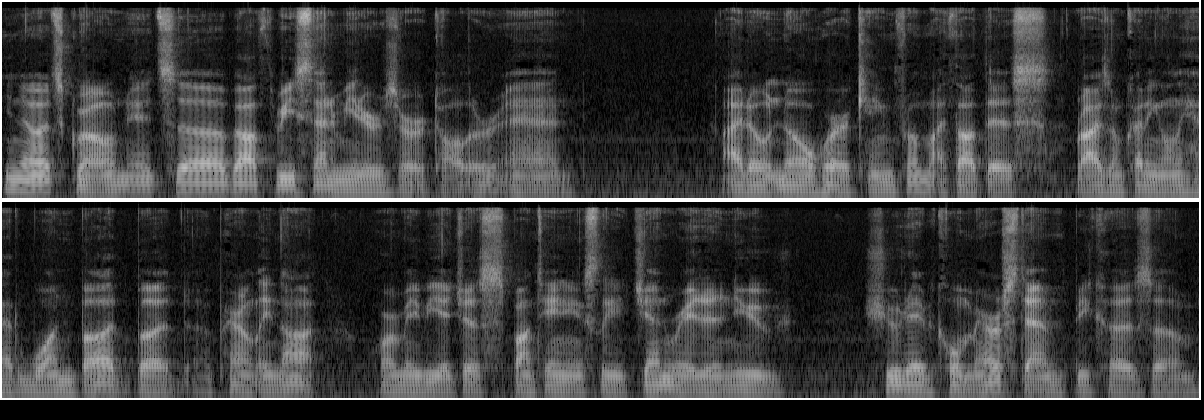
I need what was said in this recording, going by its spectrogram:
you know it's grown. It's uh, about three centimeters or taller and I don't know where it came from. I thought this rhizome cutting only had one bud but apparently not. Or maybe it just spontaneously generated a new shoot apical meristem because um,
